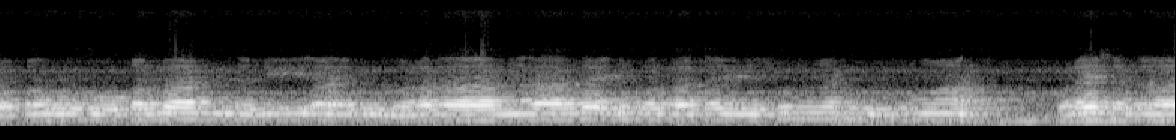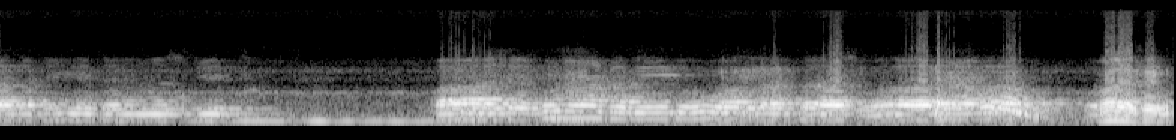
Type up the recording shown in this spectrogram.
وقوله قبل أن تجيء يدل على أن هاتين الركعتين سنة الجمعة وليستا تحية المسجد. قال شيخنا حديثه أبو العباس وهذا غلط. قال شيخ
